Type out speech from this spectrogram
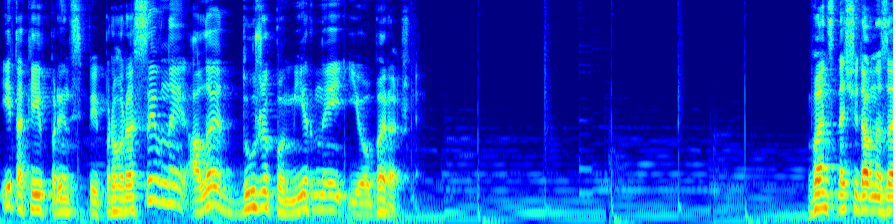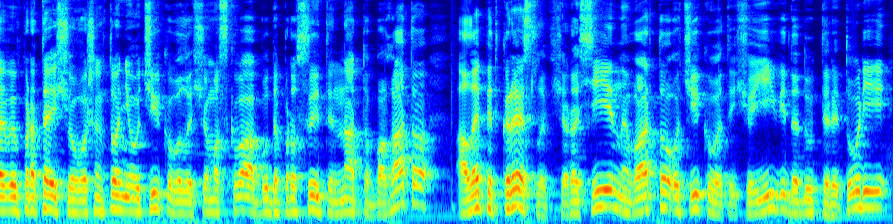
і такий, в принципі, прогресивний, але дуже помірний і обережний. Венс нещодавно заявив про те, що у Вашингтоні очікували, що Москва буде просити надто багато, але підкреслив, що Росії не варто очікувати, що їй віддадуть території,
